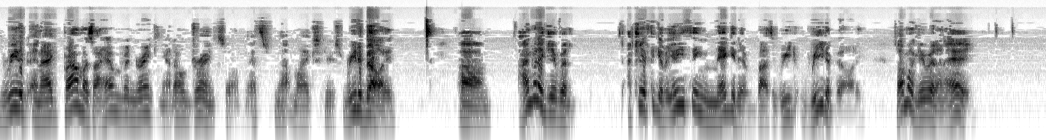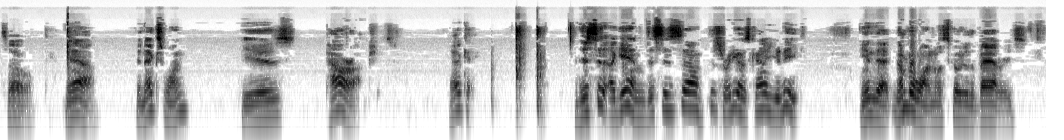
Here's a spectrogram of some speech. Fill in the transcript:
Read and I promise I haven't been drinking. I don't drink, so that's not my excuse. Readability. Um, I'm going to give it. I can't think of anything negative about the read, readability, so I'm going to give it an A. So now the next one is power options. Okay. This is again. This is uh, this radio is kind of unique in that number one. Let's go to the batteries.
